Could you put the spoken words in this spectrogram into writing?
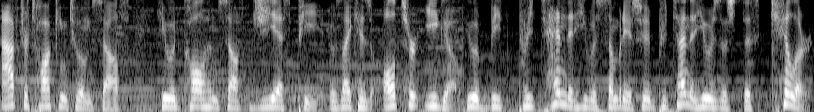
After talking to himself, he would call himself GSP. It was like his alter ego. He would be pretend that he was somebody else. He would pretend that he was this, this killer,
